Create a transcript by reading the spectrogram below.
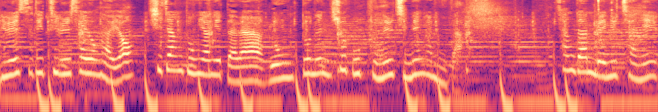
USDT를 사용하여 시장 동향에 따라 롱 또는 숏 오픈을 진행합니다. 상단 메뉴창에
